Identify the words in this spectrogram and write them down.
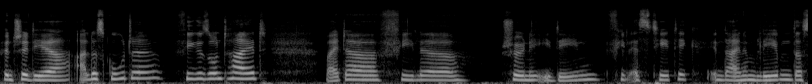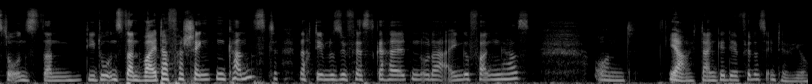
Wünsche dir alles Gute, viel Gesundheit, weiter viele schöne Ideen, viel Ästhetik in deinem Leben, dass du uns dann, die du uns dann weiter verschenken kannst, nachdem du sie festgehalten oder eingefangen hast. Und ja, ich danke dir für das Interview.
